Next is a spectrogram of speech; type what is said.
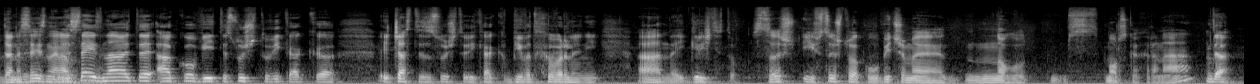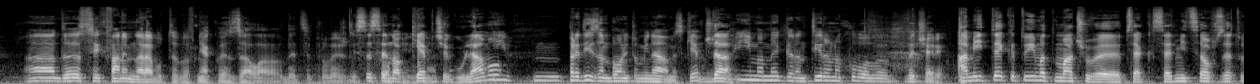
Да не се изненадвате. Не се изненадвате, ако видите сушито ви как, и частите за сушито ви как биват хвърлени а, на игрището. Също, и също, ако обичаме много морска храна, Да. а, да се хванем на работа в някоя зала, де се провежда. И с едно кепче голямо. И м, преди замбонито минаваме с кепче Да. и имаме гарантирана хубава вечеря. Ами те като имат мачове всяка седмица, общо взето,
